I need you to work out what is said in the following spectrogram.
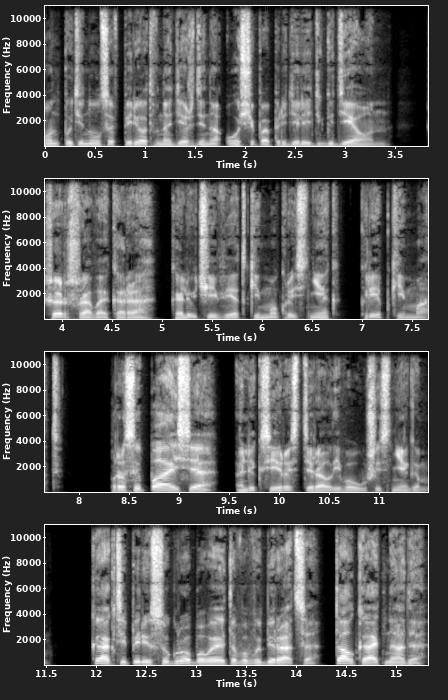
он потянулся вперед в надежде на ощупь определить, где он. Шершавая кора, колючие ветки, мокрый снег, крепкий мат. «Просыпайся!» — Алексей растирал его уши снегом. «Как теперь из сугробова этого выбираться? Толкать надо.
